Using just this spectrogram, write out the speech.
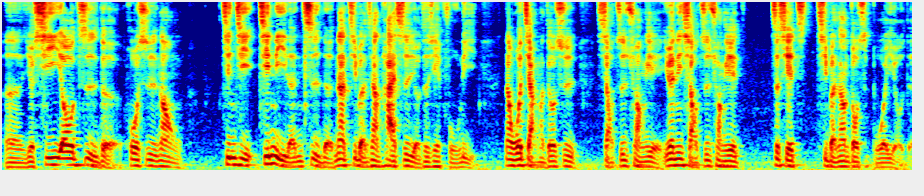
呃有 CEO 制的，或是那种经济经理人制的，那基本上它还是有这些福利。那我讲的都是小资创业，因为你小资创业这些基本上都是不会有的。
